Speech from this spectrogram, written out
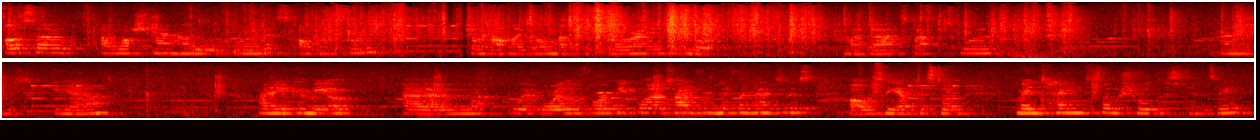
Also, I washed my hands before this, obviously. So we're not like going back to school or anything, but my dad's back to work. And yeah. And you can meet up um, with more than four people at a time from different houses. But obviously you have to still maintain social distancing.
